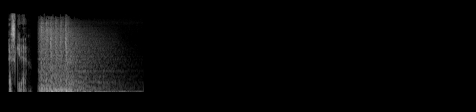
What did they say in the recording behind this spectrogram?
Hezký den.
